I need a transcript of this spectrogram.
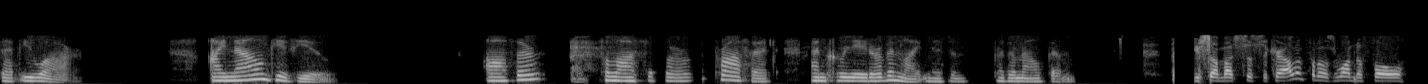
that you are. I now give you author, philosopher, prophet, and creator of Enlightenism, Brother Malcolm. Thank you so much, Sister Carolyn, for those wonderful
